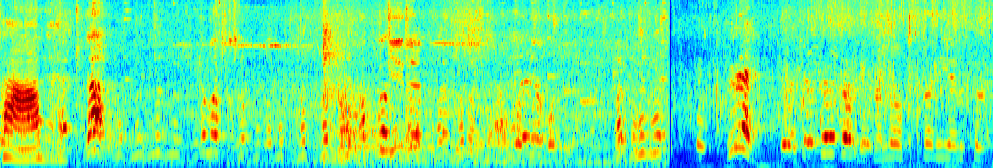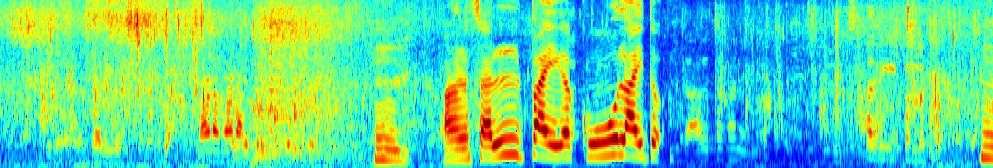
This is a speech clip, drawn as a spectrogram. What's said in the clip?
ಪಾಪ ಹ್ಞೂ ಸ್ವಲ್ಪ ಈಗ ಕೂಲ್ ಆಯಿತು. ಹ್ಞೂ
